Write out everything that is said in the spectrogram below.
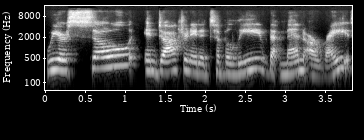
We are so indoctrinated to believe that men are right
